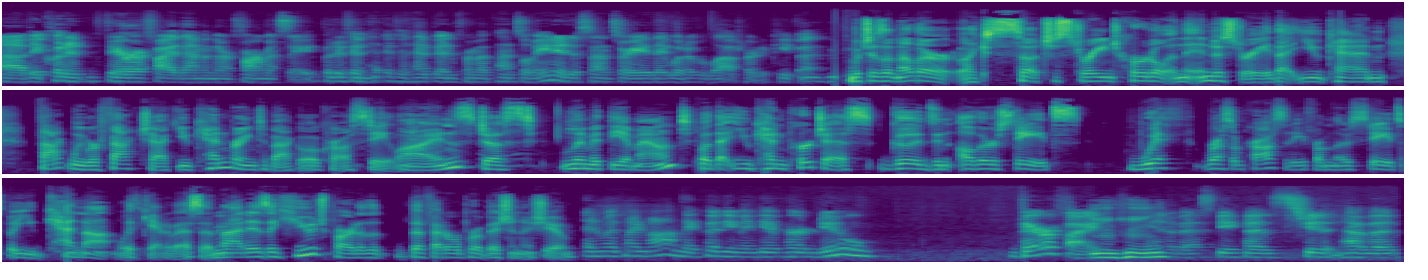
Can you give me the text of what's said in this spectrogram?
uh, they couldn't verify them in their pharmacy. But if it, if it had been from a Pennsylvania dispensary, they would have allowed her to keep it. Which is another, like, such a strange hurdle in the industry that you can, fact, we were fact check, you can bring tobacco across state lines, just limit the amount, but that you can purchase goods in other states with reciprocity from those states, but you cannot with cannabis. And right. that is a huge part of the, the federal prohibition issue. And with my mom, they couldn't even give her new verified mm-hmm. cannabis because she didn't have a,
